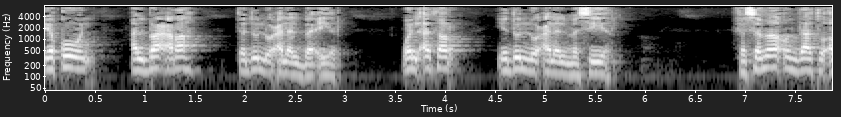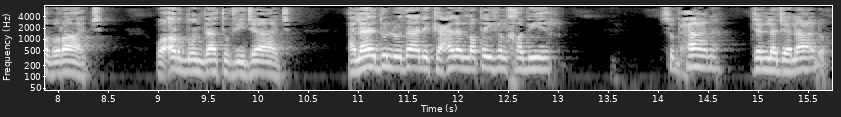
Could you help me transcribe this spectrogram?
يقول البعرة تدل على البعير والأثر يدل على المسير. فسماء ذات أبراج وأرض ذات فجاج ألا يدل ذلك على اللطيف الخبير؟ سبحانه جل جلاله.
